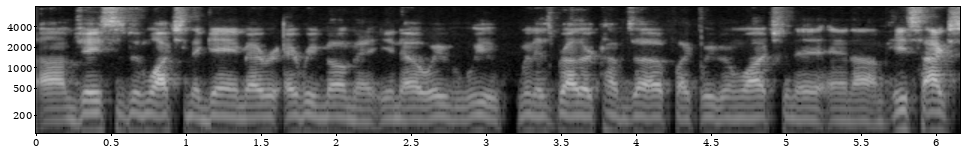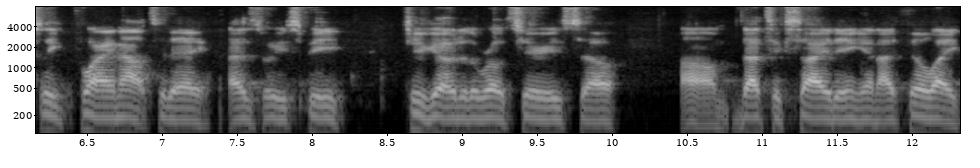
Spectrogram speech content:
um, Jason's been watching the game every every moment. You know, we we when his brother comes up, like we've been watching it, and um, he's actually flying out today as we speak to go to the World Series. So um, that's exciting, and I feel like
